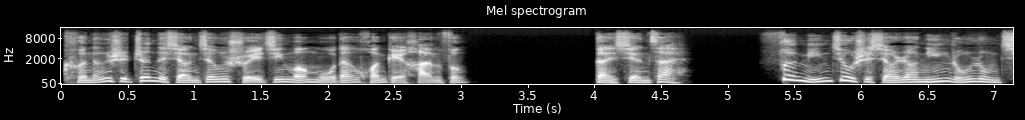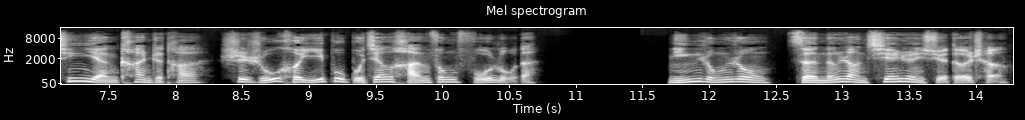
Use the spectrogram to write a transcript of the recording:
可能是真的想将水晶王牡丹还给韩风，但现在分明就是想让宁荣荣亲眼看着他是如何一步步将韩风俘虏的。宁荣荣怎能让千仞雪得逞？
